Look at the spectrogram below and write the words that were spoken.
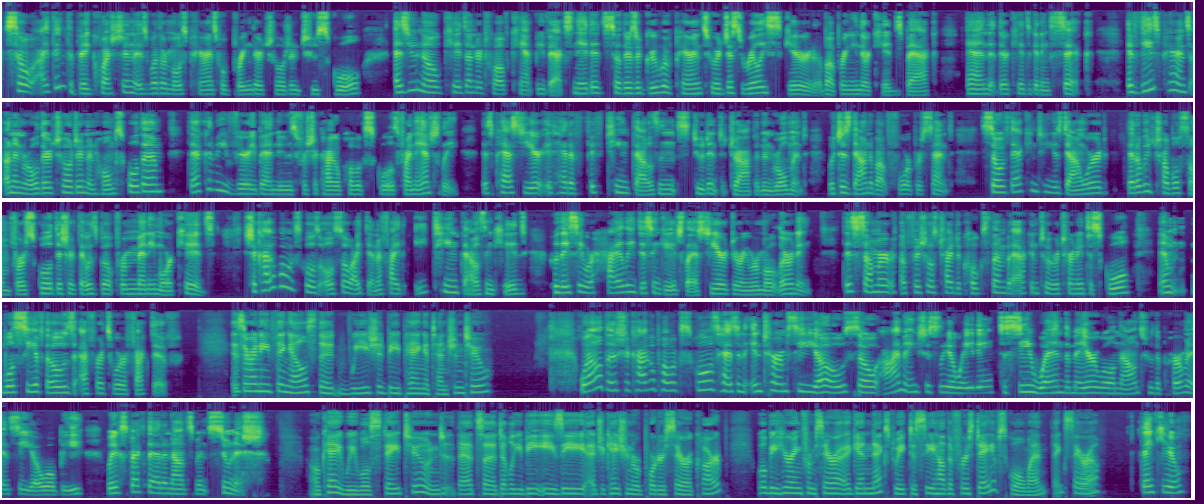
So I think the big question is whether most parents will bring their children to school. As you know, kids under 12 can't be vaccinated. So there's a group of parents who are just really scared about bringing their kids back and their kids getting sick. If these parents unenroll their children and homeschool them, that could be very bad news for Chicago Public Schools financially. This past year, it had a 15,000 student drop in enrollment, which is down about 4%. So if that continues downward, That'll be troublesome for a school district that was built for many more kids. Chicago Public Schools also identified 18,000 kids who they say were highly disengaged last year during remote learning. This summer, officials tried to coax them back into returning to school, and we'll see if those efforts were effective. Is there anything else that we should be paying attention to? Well, the Chicago Public Schools has an interim CEO, so I'm anxiously awaiting to see when the mayor will announce who the permanent CEO will be. We expect that announcement soonish. Okay, we will stay tuned. That's a uh, WBEZ education reporter Sarah Karp. We'll be hearing from Sarah again next week to see how the first day of school went. Thanks, Sarah. Thank you.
